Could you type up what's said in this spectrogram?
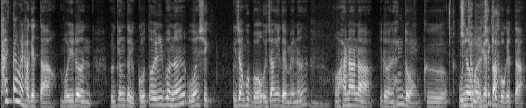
탈당을 하겠다. 뭐 이런 의견도 있고 또 일부는 우원식 의장 후보 의장이 되면은 어, 하나하나 이런 행동 그 운영을 지켜보겠다. 지켜보겠다.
